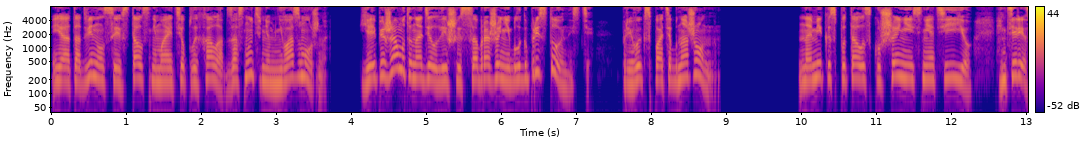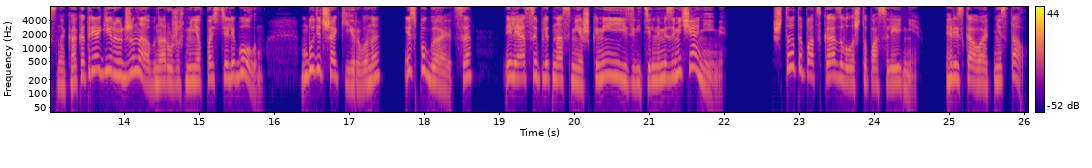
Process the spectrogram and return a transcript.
Я отодвинулся и встал, снимая теплый халат. Заснуть в нем невозможно. Я и пижаму-то надел лишь из соображений благопристойности. Привык спать обнаженным. На миг испытал искушение снять ее. Интересно, как отреагирует жена, обнаружив меня в постели голым? Будет шокирована, испугается или осыплет насмешками и язвительными замечаниями? Что-то подсказывало, что последнее. Рисковать не стал.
